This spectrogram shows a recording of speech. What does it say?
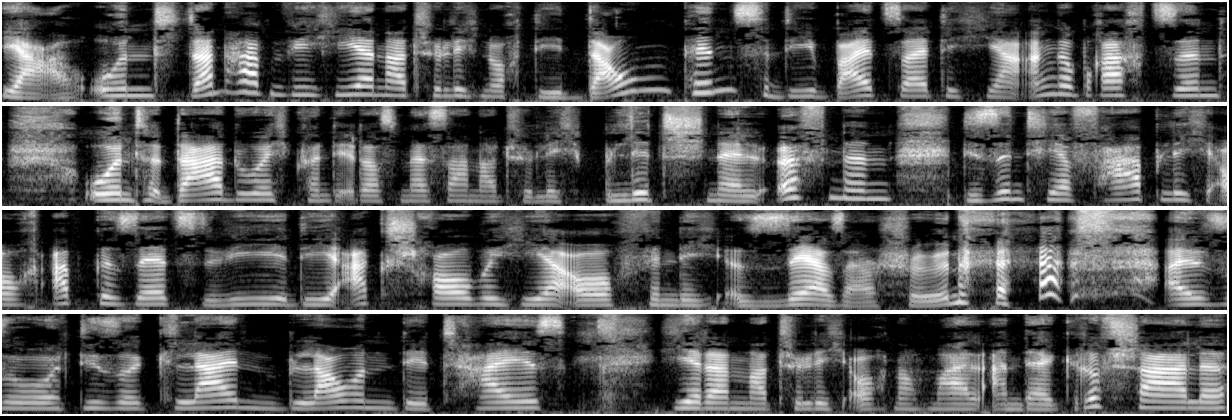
Ja, und dann haben wir hier natürlich noch die Daumenpins, die beidseitig hier angebracht sind und dadurch könnt ihr das Messer natürlich blitzschnell öffnen. Die sind hier farblich auch abgesetzt, wie die Achsschraube hier auch, finde ich sehr, sehr schön. also diese kleinen blauen Details hier dann natürlich auch nochmal an der Griffschale,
